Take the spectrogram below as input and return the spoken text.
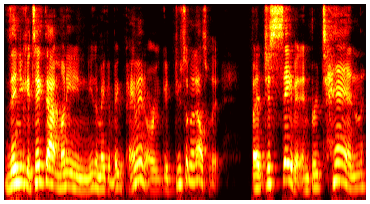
then you could take that money and either make a big payment or you could do something else with it. But just save it and pretend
